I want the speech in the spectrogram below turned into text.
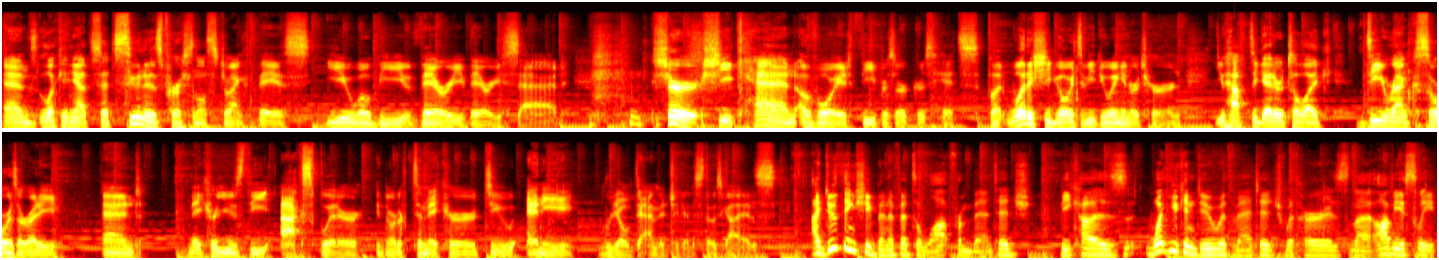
and looking at Setsuna's personal strength base, you will be very, very sad. Sure, she can avoid the Berserker's hits, but what is she going to be doing in return? You have to get her to, like, D rank swords already, and make her use the Axe Splitter in order to make her do any real damage against those guys. I do think she benefits a lot from Vantage because what you can do with Vantage with her is that obviously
